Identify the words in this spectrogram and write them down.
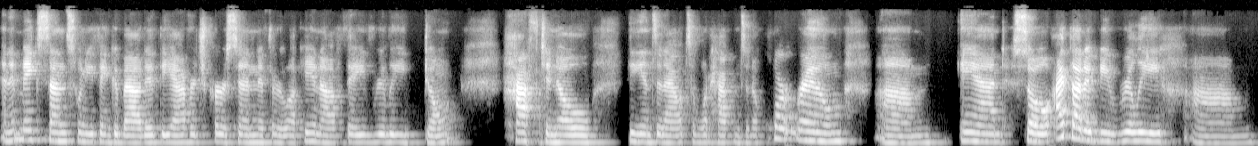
And it makes sense when you think about it the average person if they're lucky enough they really don't have to know the ins and outs of what happens in a courtroom. Um, and so i thought it'd be really um,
